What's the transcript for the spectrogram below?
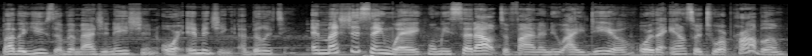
by the use of imagination or imaging ability. In much the same way, when we set out to find a new ideal or the answer to a problem,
